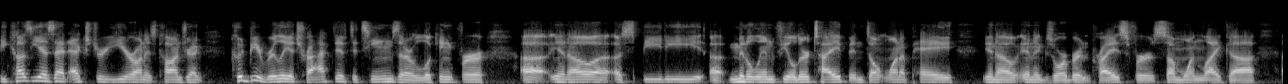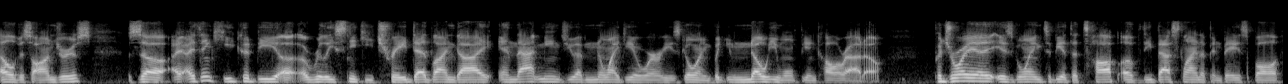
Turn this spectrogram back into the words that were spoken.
because he has that extra year on his contract, could be really attractive to teams that are looking for, uh, you know, a, a speedy uh, middle infielder type and don't want to pay, you know, an exorbitant price for someone like uh, Elvis Andrus. So I, I, think he could be a, a, really sneaky trade deadline guy, and that means you have no idea where he's going, but you know he won't be in Colorado. Pedroia is going to be at the top of the best lineup in baseball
